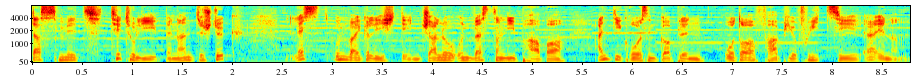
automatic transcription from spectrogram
Das mit Titoli benannte Stück lässt unweigerlich den Giallo- und Westernliebhaber an die großen Goblin oder Fabio Frizzi erinnern.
